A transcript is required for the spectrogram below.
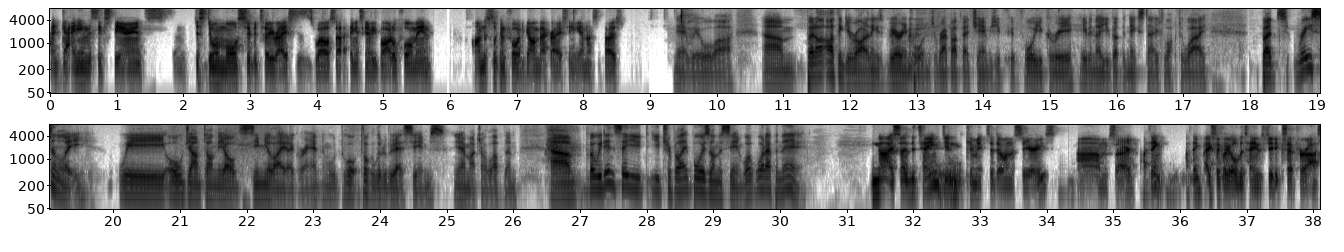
and gaining this experience and just doing more Super 2 races as well. So I think it's going to be vital for me. And I'm just looking forward to going back racing again, I suppose. Yeah, we all are. Um, but I, I, think you're right. I think it's very important to wrap up that championship for your career, even though you've got the next stage locked away. But recently, we all jumped on the old simulator, Grant, and we'll talk, talk a little bit about Sims. You know how much I love them. Um, but we didn't see you, you Triple Eight boys on the sim. What what happened there? No, so the team didn't commit to doing the series. Um, so I think I think basically all the teams did except for us.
